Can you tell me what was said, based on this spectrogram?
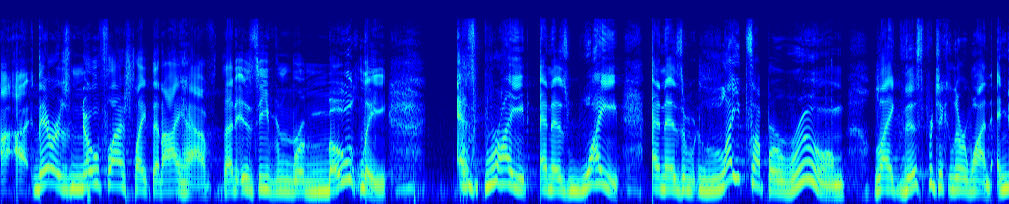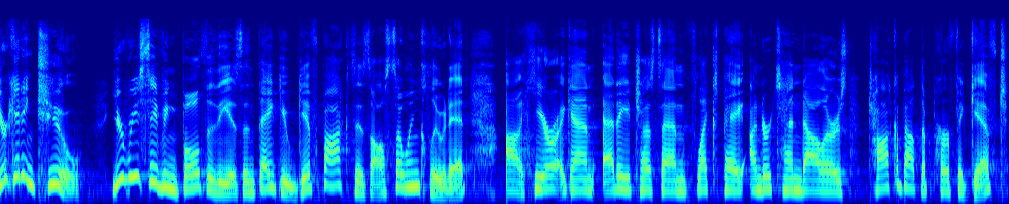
I, there is no flashlight that I have that is even remotely as bright and as white and as lights up a room like this particular one. And you're getting two. You're receiving both of these, and thank you. Gift box is also included. Uh, here again at HSN, FlexPay under $10. Talk about the perfect gift.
